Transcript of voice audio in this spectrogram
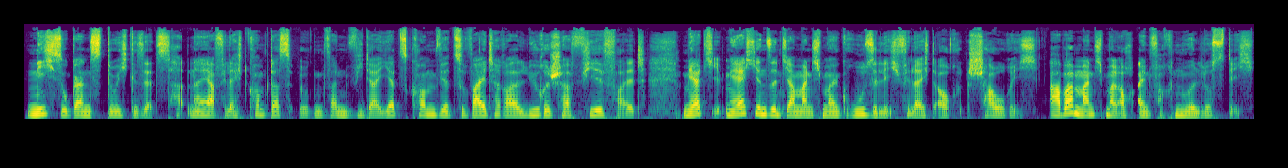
nicht so ganz durchgesetzt hat. Naja, vielleicht kommt das irgendwann wieder. Jetzt kommen wir zu weiterer lyrischer Vielfalt. Märchen sind ja manchmal gruselig, vielleicht auch schaurig, aber manchmal auch einfach nur lustig.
